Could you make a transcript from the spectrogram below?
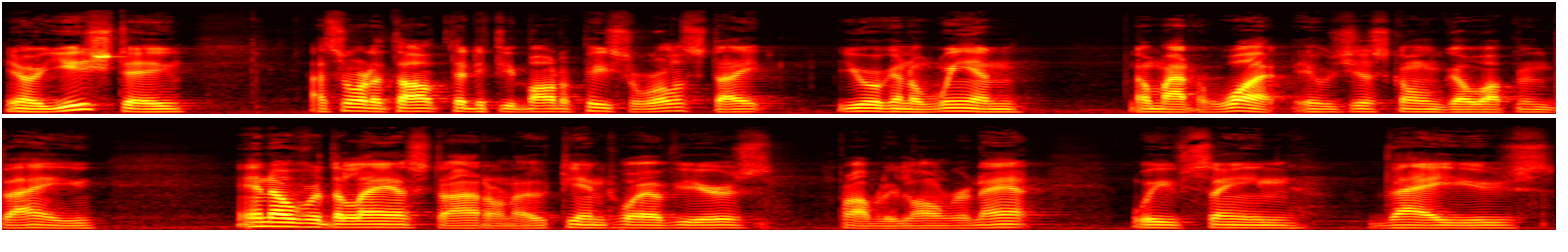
You know, used to, I sort of thought that if you bought a piece of real estate, you were going to win no matter what. It was just going to go up in value. And over the last, I don't know, 10, 12 years, probably longer than that. We've seen values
